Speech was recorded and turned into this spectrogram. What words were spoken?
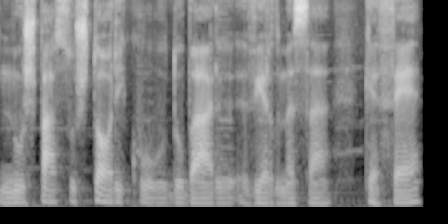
no espaço histórico do bar Verde Maçã, café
